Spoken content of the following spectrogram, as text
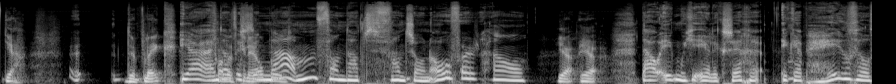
ja, eh, de plek Ja, en van dat het is de naam van, dat, van zo'n overhaal. Ja, ja. Nou, ik moet je eerlijk zeggen, ik heb heel veel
